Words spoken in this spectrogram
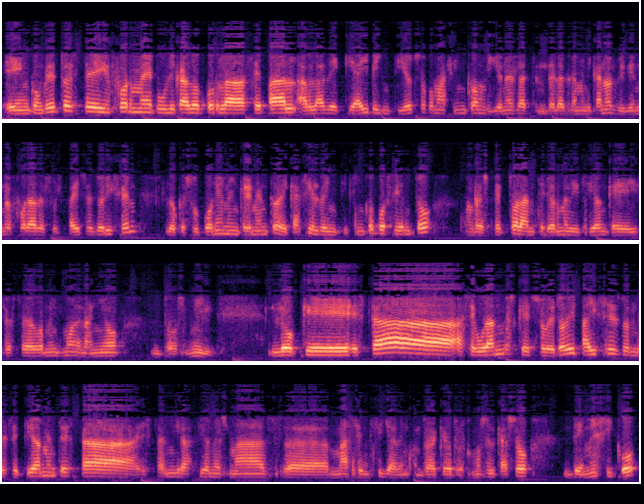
En concreto, este informe publicado por la CEPAL habla de que hay 28,5 millones de latinoamericanos viviendo fuera de sus países de origen, lo que supone un incremento de casi el 25% con respecto a la anterior medición que hizo este organismo en el año 2000. Lo que está asegurando es que sobre todo hay países donde efectivamente esta, esta migración es más, eh, más sencilla de encontrar que otros, como es el caso de México,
